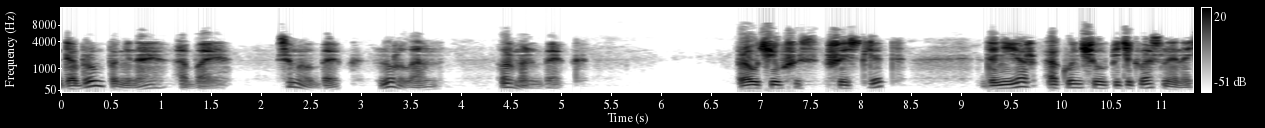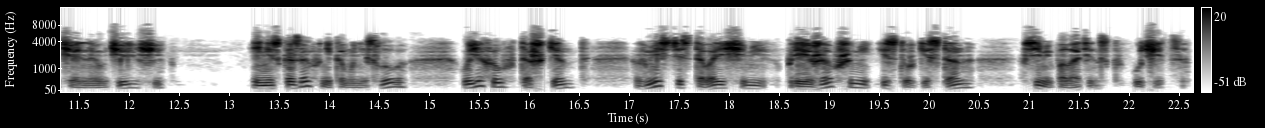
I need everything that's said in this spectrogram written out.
добром поминая Абая. Самалбек, Нурлан, Орманбек. Проучившись шесть лет, Данияр окончил пятиклассное начальное училище и, не сказав никому ни слова, уехал в Ташкент вместе с товарищами, приезжавшими из Туркестана в Семипалатинск учиться.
